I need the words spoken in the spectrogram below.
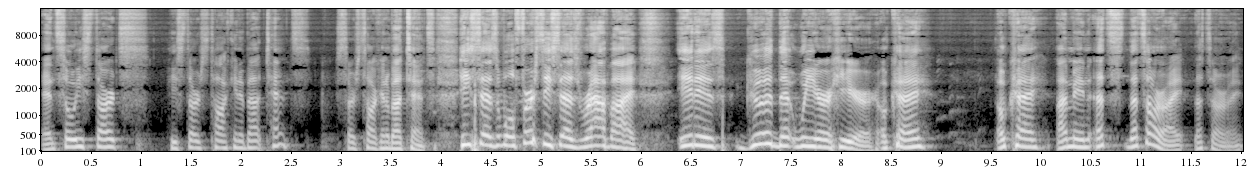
and so he starts he starts talking about tents. He starts talking about tents. He says, well, first he says, Rabbi, it is good that we are here. Okay? Okay. I mean, that's that's all right. That's all right.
